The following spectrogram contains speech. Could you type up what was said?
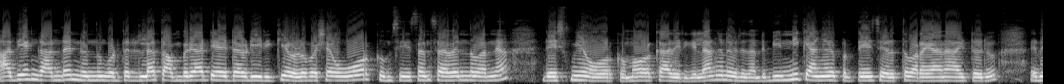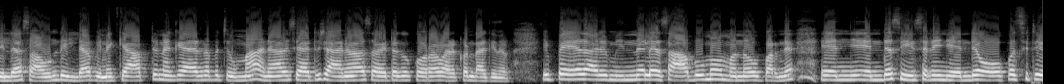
അധികം കണ്ടന്റ് ഒന്നും കൊടുത്തിട്ടില്ല. തമ്പുരാട്ടിയായിട്ട് അവിടെ ഇരിക്കുകയുള്ളൂ. പക്ഷേ ഓർക്കും സീസൺ സെവൻ എന്ന് പറഞ്ഞാൽ രശ്മിയെ ഓർക്കും. ഓർക്കാതിരിക്കില്ല. അങ്ങനെ ഒരു ഇതുണ്ട്. ബിന്നിക്ക് അങ്ങനെ പ്രത്യേകിച്ച് എടുത്തു പറയാനായിട്ടൊരു ഇതില്ല സൗണ്ട് ഇല്ല. പിന്നെ ക്യാപ്റ്റനൊക്കെ ആയിരുന്നപ്പോൾ ചുമ്മാ അനാവശ്യമായിട്ട് ഷാനവാസമായിട്ടൊക്കെ കുറേ വഴക്കുണ്ടാക്കിയിരുന്നു. ഇപ്പം ഏതായാലും ഇന്നലെ സാബുമോൻ വന്നപ്പോൾ പറഞ്ഞ് എന്റെ സീസണിൽ എന്റെ ഓപ്പോസിറ്റ്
